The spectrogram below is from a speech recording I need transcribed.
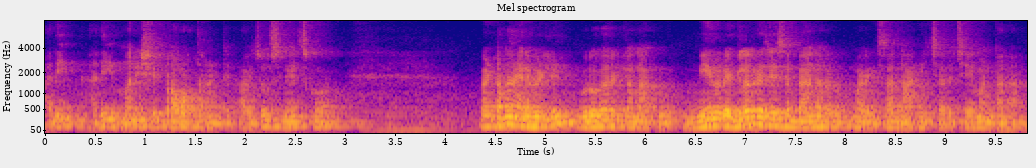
అది అది మనిషి ప్రవర్తన అంటే అవి చూసి నేర్చుకోవాలి. వెంటనే ఆయన వెళ్ళి గురుగారు ఇట్లా నాకు మీరు రెగ్యులర్గా చేసే బ్యానర్ మరి ఈసారి నాకు ఇచ్చారు చేయమంటారా?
